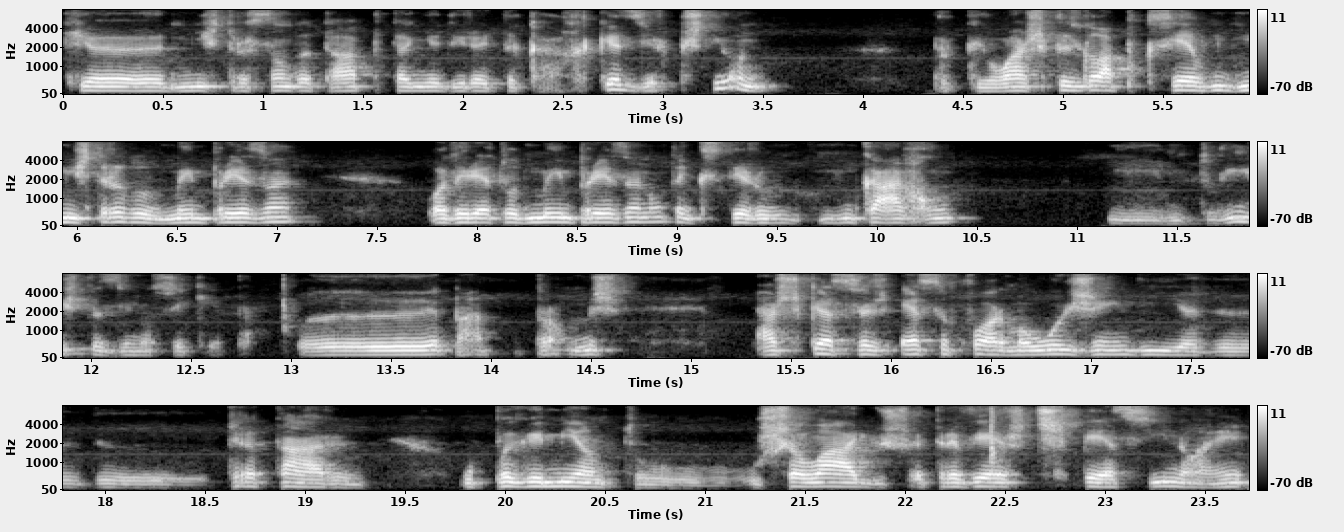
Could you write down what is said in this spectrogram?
que a administração da TAP tenha direito a carro. Quer dizer, questiono, porque eu acho que lá porque se é administrador de uma empresa ou diretor de uma empresa não tem que se ter um carro e motoristas e não sei o quê. Uh, pronto, mas acho que essa, essa forma hoje em dia de, de tratar o pagamento, os salários através de espécie, não é?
